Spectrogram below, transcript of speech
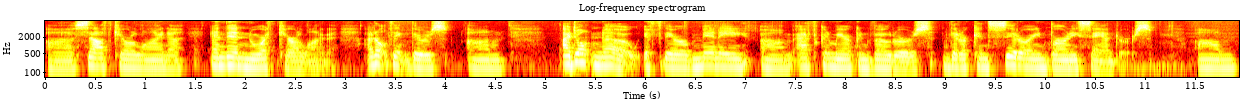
uh, South Carolina and then North Carolina. I don't think there's, um, I don't know if there are many um, African American voters that are considering Bernie Sanders. Um,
